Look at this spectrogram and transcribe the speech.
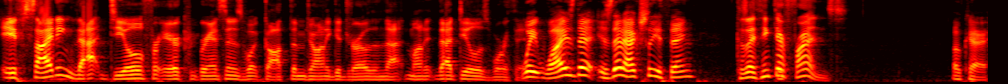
If signing that deal for Erik Gudbranson is what got them Johnny Gaudreau, then that money that deal is worth it. Wait, why is that? Is that actually a thing? Because I think they're friends. Okay.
